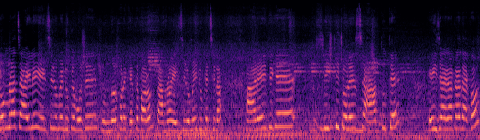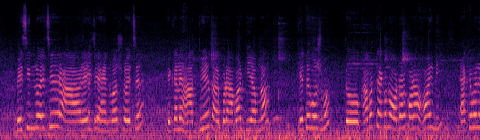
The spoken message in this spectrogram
তোমরা চাইলেই এসি রুমে ঢুকে বসে সুন্দর করে খেতে পারো। তা আমরা এসি রুমেই ঢুকেছিলাম। আর এইদিকে সৃষ্টি চলে এসেছে হাত ধুতে এই জায়গাটা দেখো, বেসিন রয়েছে আর এই যে হ্যান্ডওয়াশ রয়েছে। এখানে হাত ধুয়ে তারপরে আবার গিয়ে আমরা খেতে বসবো। তো খাবারটা এখনও অর্ডার করা হয়নি, একেবারে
